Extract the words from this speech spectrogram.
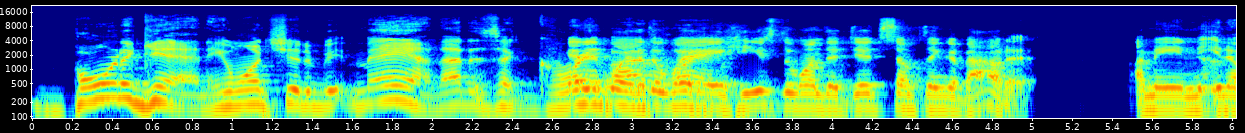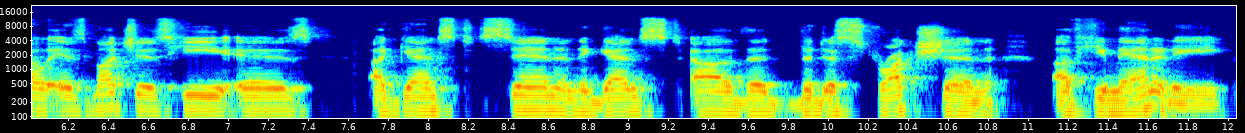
born again. He wants you to be man. That is a great. and way by to the way, it. he's the one that did something about it. I mean, you know, as much as he is against sin and against uh, the the destruction of humanity,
